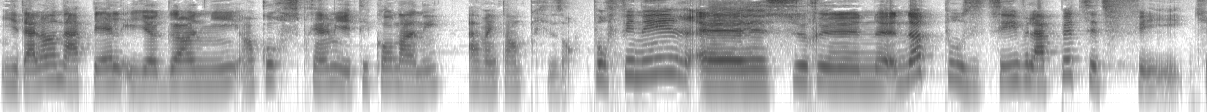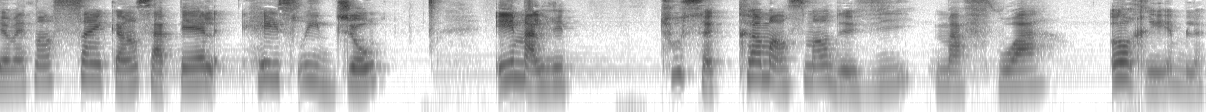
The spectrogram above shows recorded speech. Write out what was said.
Il est allé en appel et il a gagné en Cour suprême. Il a été condamné à 20 ans de prison. Pour finir euh, sur une note positive, la petite fille qui a maintenant 5 ans s'appelle Hazley Joe et malgré tout ce commencement de vie, ma foi, horrible,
